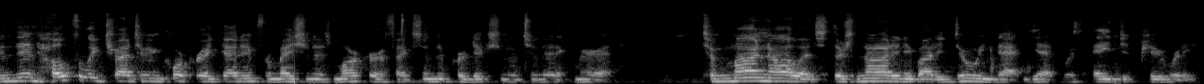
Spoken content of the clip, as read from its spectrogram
and then hopefully try to incorporate that information as marker effects in the prediction of genetic merit. To my knowledge, there's not anybody doing that yet with age at puberty.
